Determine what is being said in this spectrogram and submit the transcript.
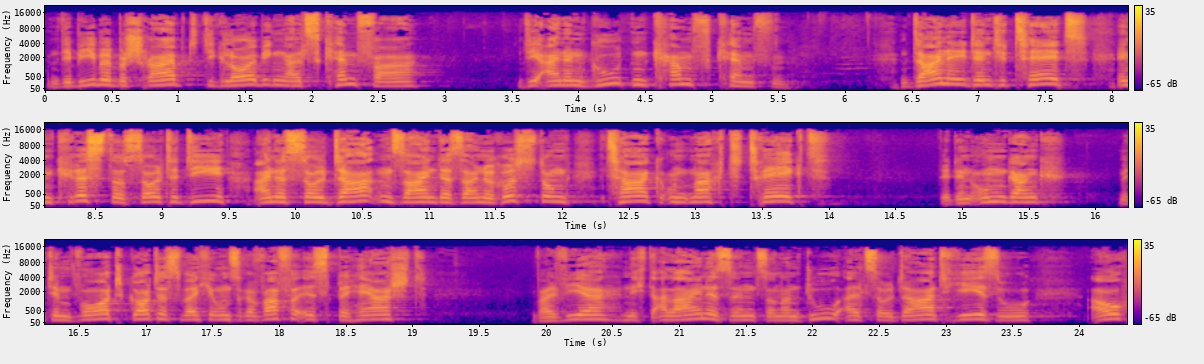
Und die Bibel beschreibt die Gläubigen als Kämpfer, die einen guten Kampf kämpfen. Deine Identität in Christus sollte die eines Soldaten sein, der seine Rüstung Tag und Nacht trägt, der den Umgang mit dem Wort Gottes, welche unsere Waffe ist, beherrscht, weil wir nicht alleine sind, sondern du als Soldat Jesu auch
